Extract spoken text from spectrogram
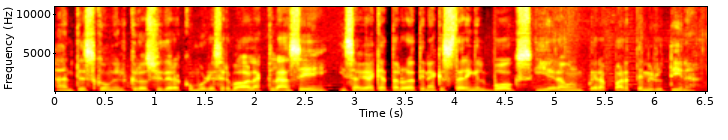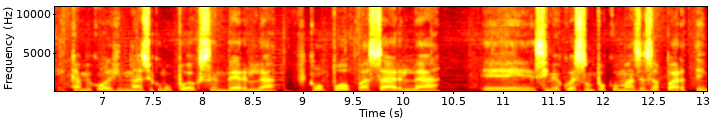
Antes con el CrossFit era como reservaba la clase y sabía que a tal hora tenía que estar en el box y era, era parte de mi rutina. En cambio con el gimnasio, cómo puedo extenderla, cómo puedo pasarla, eh, sí me cuesta un poco más esa parte,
